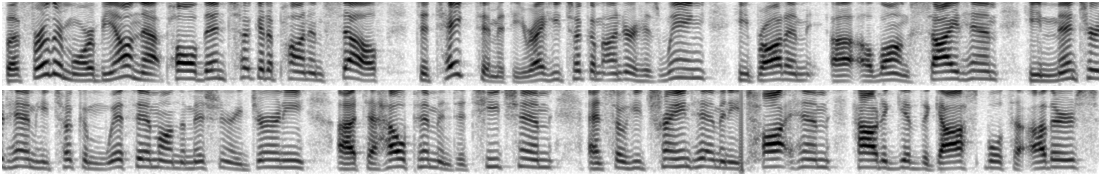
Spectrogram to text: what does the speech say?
But furthermore, beyond that, Paul then took it upon himself to take Timothy, right? He took him under his wing. He brought him uh, alongside him. He mentored him. He took him with him on the missionary journey uh, to help him and to teach him. And so he trained him and he taught him how to give the gospel to others.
